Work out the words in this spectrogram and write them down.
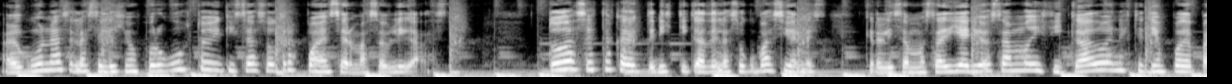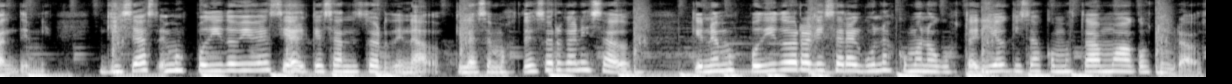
Algunas las elegimos por gusto y quizás otras pueden ser más obligadas. Todas estas características de las ocupaciones que realizamos a diario se han modificado en este tiempo de pandemia Quizás hemos podido vivenciar que se han desordenado, que las hemos desorganizado, que no hemos podido realizar algunas como nos gustaría o quizás como estábamos acostumbrados.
